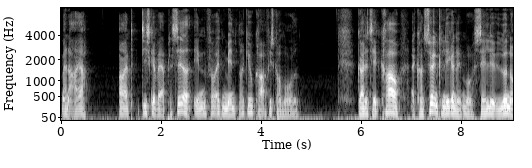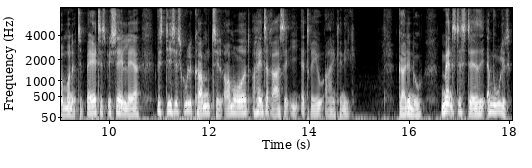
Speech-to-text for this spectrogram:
man ejer, og at de skal være placeret inden for et mindre geografisk område. Gør det til et krav, at koncernklinikkerne må sælge ydernumrene tilbage til speciallæger, hvis disse skulle komme til området og have interesse i at drive egen klinik. Gør det nu, mens det stadig er muligt,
